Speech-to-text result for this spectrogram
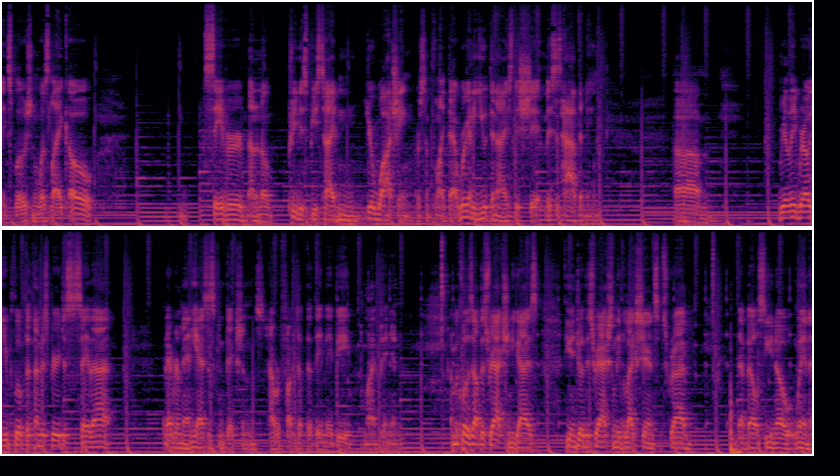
explosion was like, "Oh, Xaver, I don't know, previous Beast Titan, you're watching or something like that. We're gonna euthanize this shit. This is happening." Um, really, bro? You blew up the Thunder Spear just to say that? Whatever, man. He has his convictions, however fucked up that they may be, in my opinion. I'm gonna close out this reaction, you guys. If you enjoyed this reaction, leave a like, share, and subscribe. That bell so you know when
